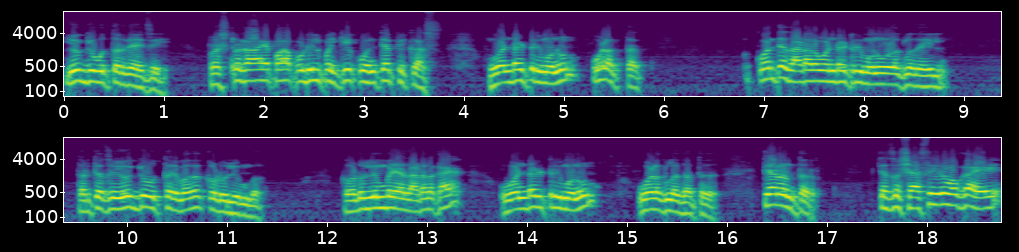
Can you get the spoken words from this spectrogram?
योग्य उत्तर द्यायचं आहे प्रश्न काय आहे? पहा पुढीलपैकी कोणत्या पिकास वंडर ट्री म्हणून ओळखतात. कोणत्या झाडाला वंडर ट्री म्हणून ओळखलं जाईल? तर त्याचं योग्य उत्तर आहे बघा कडुलिंब. कडुलिंब या झाडाला काय? वंडर ट्री म्हणून ओळखलं जातं. त्यानंतर त्याचं शास्त्रीय नाव काय आहे?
